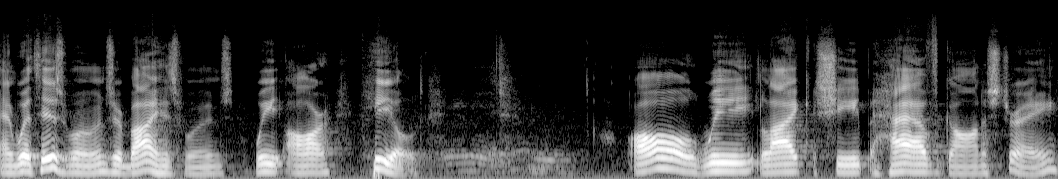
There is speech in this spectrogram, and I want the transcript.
and with his wounds, or by his wounds, we are healed. All we, like sheep, have gone astray.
